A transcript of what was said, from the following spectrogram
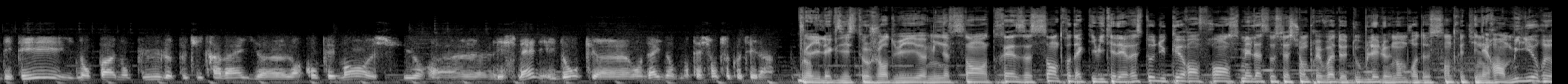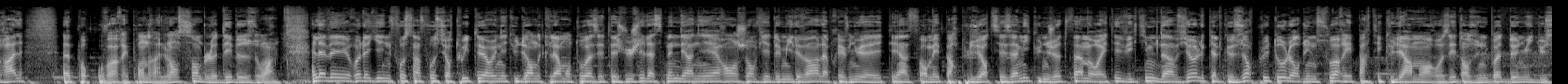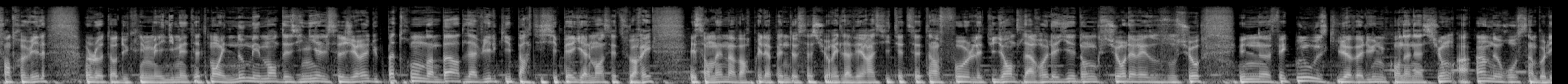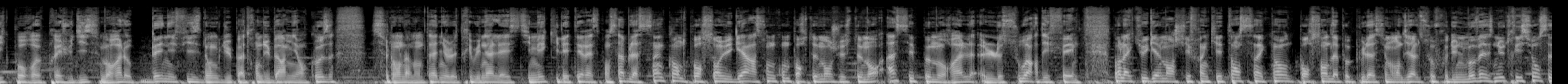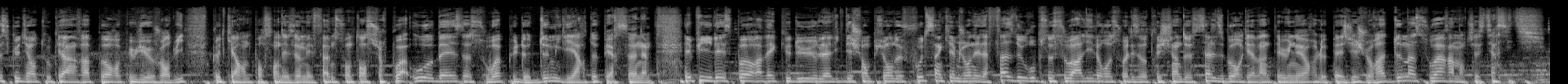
d'été, ils n'ont pas non plus le petit travail euh, en complément euh, sur euh, les semaines et donc on a une augmentation de ce côté-là. Il existe aujourd'hui 1913 centres d'activité des restos du cœur en France, mais l'association prévoit de doubler le nombre de centres itinérants en milieu rural pour pouvoir répondre à l'ensemble des besoins. Elle avait relayé une fausse info sur Twitter. Une étudiante clermontoise était jugée la semaine dernière en janvier 2020. La prévenue a été informée par plusieurs de ses amis qu'une jeune femme aurait été victime d'un viol quelques heures plus tôt lors d'une soirée particulièrement arrosée dans une boîte de nuit du centre-ville. L'auteur du crime est immédiatement et nommément désigné. Il s'agirait du patron d'un bar de la ville qui participait également à cette soirée. Et sans même avoir pris la peine de s'assurer de la véracité de cette info, l'étudiante l'a relayé donc sur les réseaux sociaux. Une fake news qui lui a valu une condamnation à un euro symbolique pour préjudice moral au bénéfice donc du patron du bar mis en cause. Selon la montagne, le tribunal a estimé qu'il était responsable à 50% eu égard à son comportement justement assez peu moral le soir des faits. Dans l'actu également, chiffre inquiétant, 50% de la population mondiale souffre d'une mauvaise nutrition. C'est ce que dit en tout cas un rapport publié aujourd'hui. Plus de 40% des hommes et femmes sont en surpoids ou obèses, soit plus de 2 milliards de personnes. Et puis les sports avec la Ligue des Champions de foot. Cinquième journée de la phase de groupe ce soir. Lille reçoit les Autrichiens de Salzbourg à 21h. Le PSG jouera demain soir à Manchester City.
